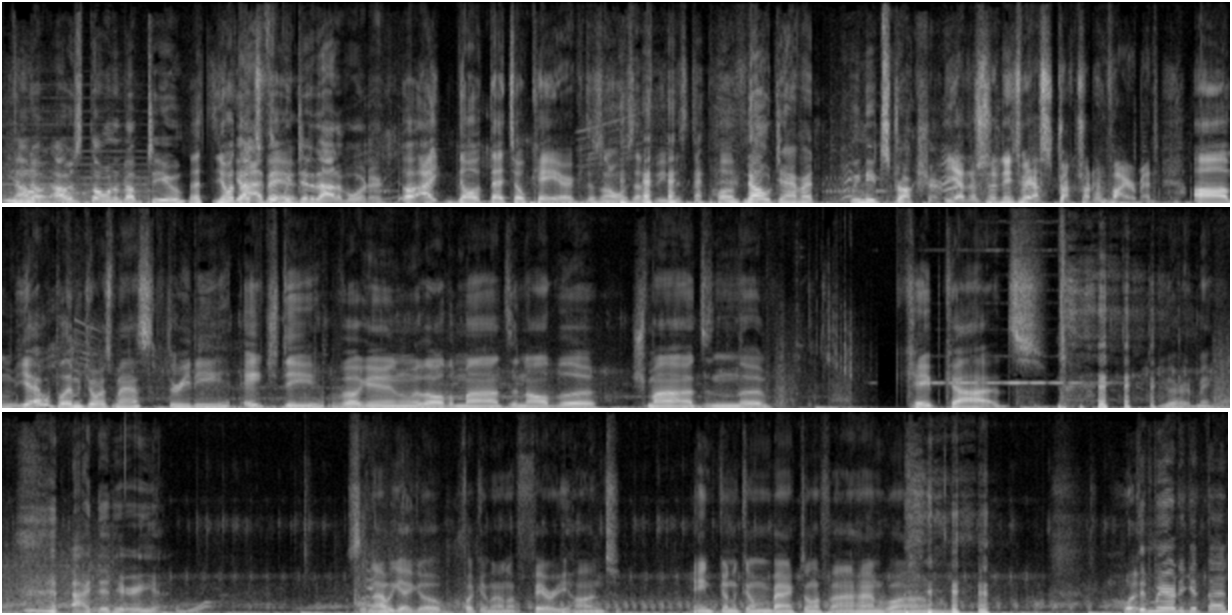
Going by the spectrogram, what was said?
You No, know. I was throwing it up to you. That's- you know what, yeah, that's I think we did it out of order. Oh, I no, that's okay, Eric. It doesn't always have to be Mr. Puff. No, damn it. We need structure. Yeah, there needs to be a structured environment. Um, yeah, we're playing Majora's Mask 3D HD, fucking with all the mods and all the schmods and the Cape Cods. you heard me. I did hear you. So now we gotta go fucking on a fairy hunt. Ain't gonna come back till I find one. Didn't we already get that?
